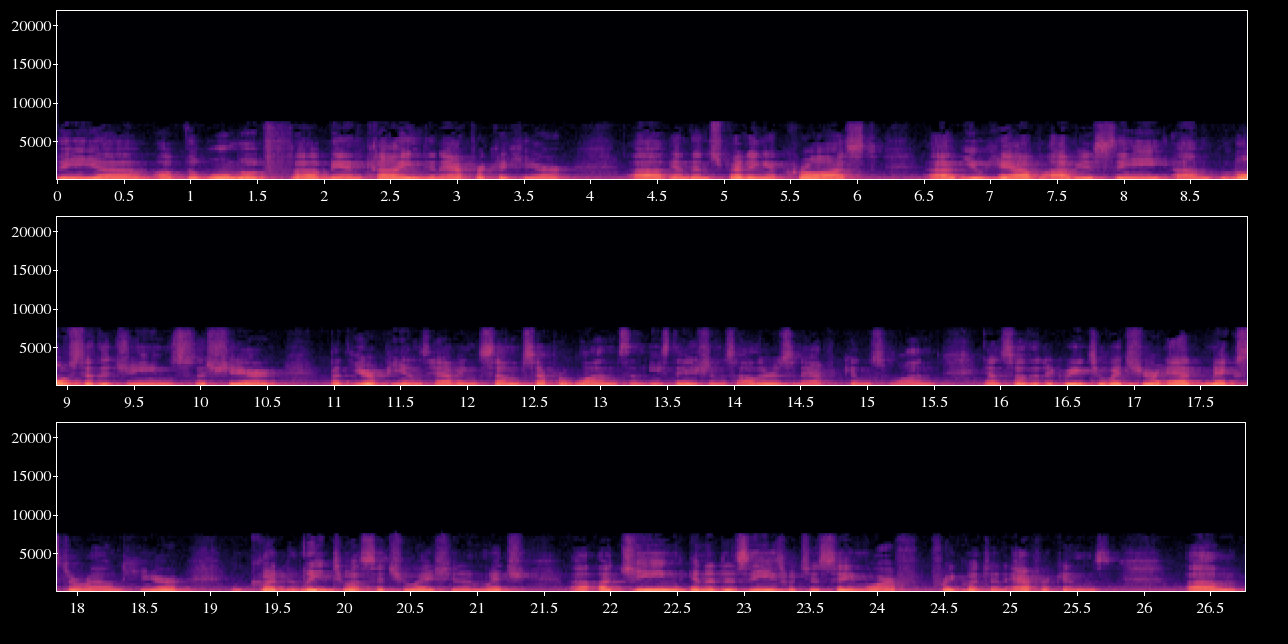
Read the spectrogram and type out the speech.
the uh, of the womb of uh, mankind in Africa here, uh, and then spreading across. Uh, you have obviously um, most of the genes shared, but Europeans having some separate ones, and East Asians others, and Africans one. And so the degree to which you're admixed around here could lead to a situation in which a gene in a disease which is, say, more frequent in Africans um,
